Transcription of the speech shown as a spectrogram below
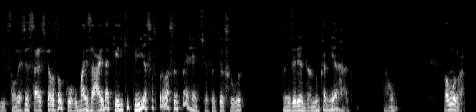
que são necessárias que elas ocorram, mas ai daquele que cria essas provações para a gente. Essas pessoas estão enveredando no caminho errado. Então, vamos lá.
